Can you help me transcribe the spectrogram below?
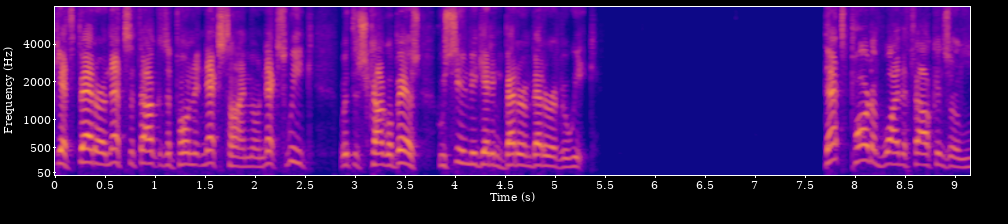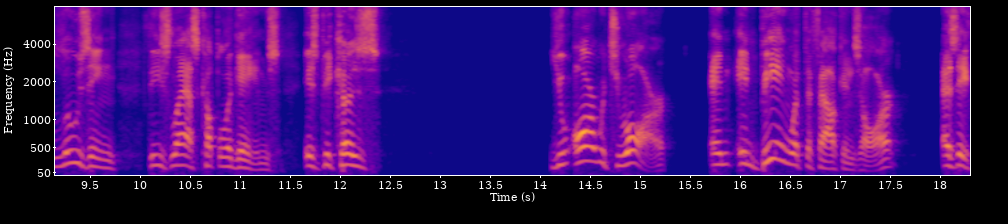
gets better. And that's the Falcons' opponent next time or next week with the Chicago Bears, who seem to be getting better and better every week. That's part of why the Falcons are losing these last couple of games, is because you are what you are. And in being what the Falcons are, as a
